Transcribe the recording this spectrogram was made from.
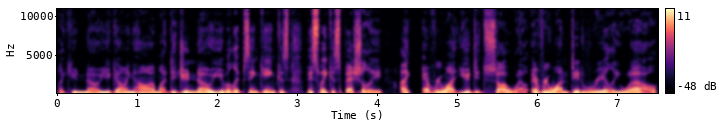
like you know you're going home? Like, did you know you were lip syncing? Because this week especially, I think everyone you did so well. Everyone did really well.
